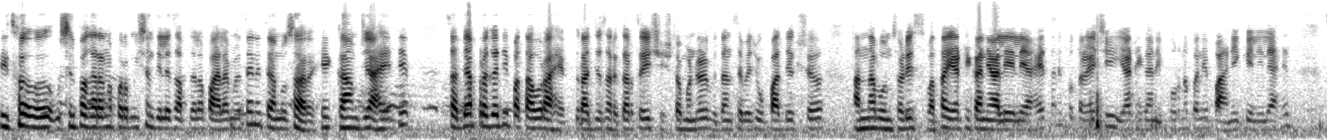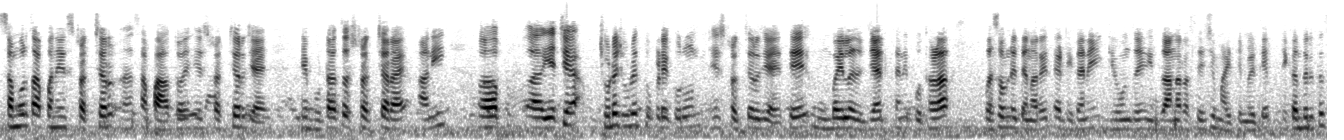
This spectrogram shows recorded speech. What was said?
तिथं शिल्पकारांना परमिशन दिल्याचं आपल्याला पाहायला मिळतं आणि त्यानुसार हे काम जे आहे ते सध्या प्रगतीपथावर आहे राज्य सरकारचं हे शिष्टमंडळ विधानसभेचे उपाध्यक्ष अण्णा बोनसडे स्वतः या ठिकाणी आलेले आहेत आणि पुतळ्याची या ठिकाणी पूर्णपणे पाहणी केलेली आहे समोरचं आपण हे स्ट्रक्चर असा पाहतोय हे स्ट्रक्चर जे आहे हे बुटाचं स्ट्रक्चर आहे आणि याचे छोटे छोटे तुकडे करून हे स्ट्रक्चर जे आहे ते मुंबईला ज्या ठिकाणी पुतळा बसवण्यात येणार आहे त्या ठिकाणी घेऊन जाणार असल्याची माहिती मिळते. एकंदरीतच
